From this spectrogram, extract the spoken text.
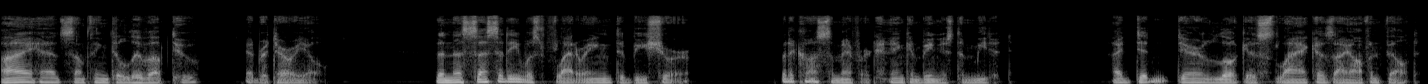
I had something to live up to at Rutiaro. The necessity was flattering, to be sure, but it cost some effort and inconvenience to meet it. I didn't dare look as slack as I often felt,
